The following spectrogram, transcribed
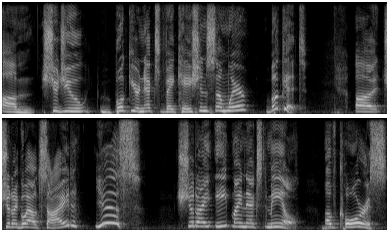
Um, should you book your next vacation somewhere? Book it. Uh, should I go outside? Yes. Should I eat my next meal? Of course.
